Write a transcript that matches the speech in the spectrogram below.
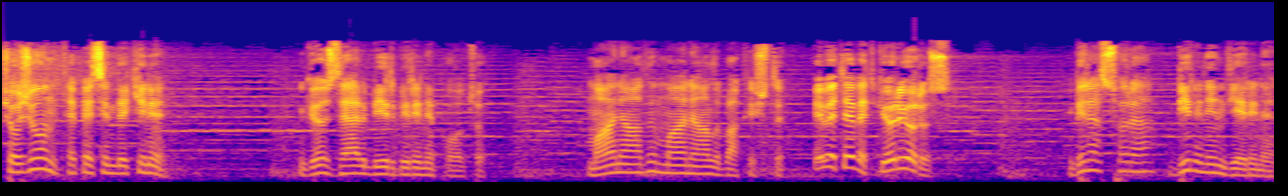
''Çocuğun tepesindekini.'' Gözler birbirini buldu. Manalı manalı bakıştı. ''Evet evet görüyoruz.'' Biraz sonra birinin diğerine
